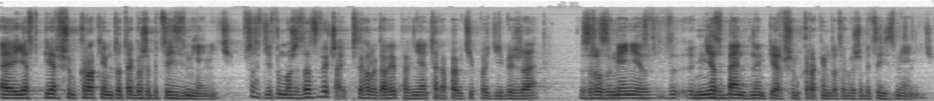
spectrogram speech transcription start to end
e, jest pierwszym krokiem do tego, żeby coś zmienić. W zasadzie to może zazwyczaj. Psychologowie, pewnie terapeuci powiedzieliby, że zrozumienie jest niezbędnym pierwszym krokiem do tego, żeby coś zmienić.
